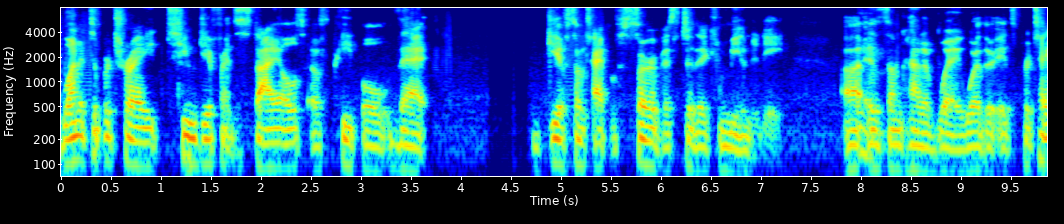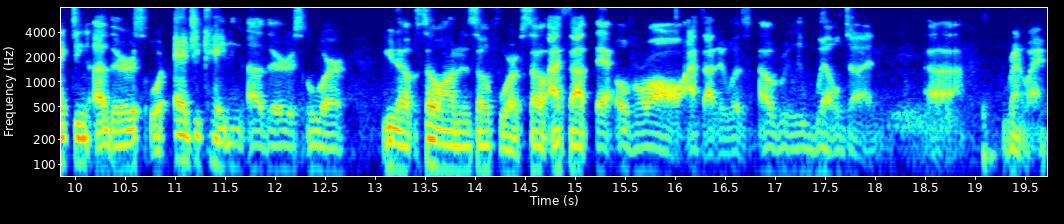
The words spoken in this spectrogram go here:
wanted to portray two different styles of people that give some type of service to their community. uh, in some kind of way, whether it's protecting others or educating others or you know so on and so forth. So I thought that overall, I thought it was a really well done uh, runway.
